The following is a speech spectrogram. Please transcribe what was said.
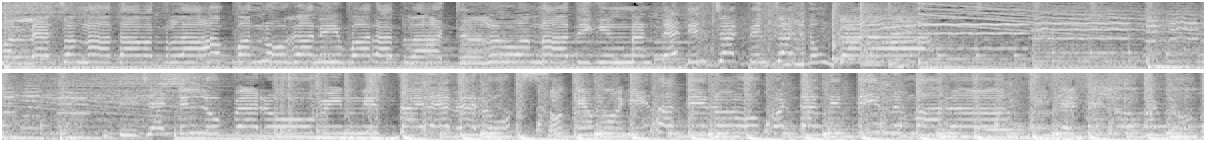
మల్లేసన్న దావత్లా పన్ను గాని భారత్ల టిల్లు అన్న దిగిందంటే టించక్ టించక్ దుంకాడా డీజే టిల్లు పేరు విన్నిస్తాయి వేరు. సోకేమో హీరో తీరు కొట్టది తిన్ మారా. Desde lo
